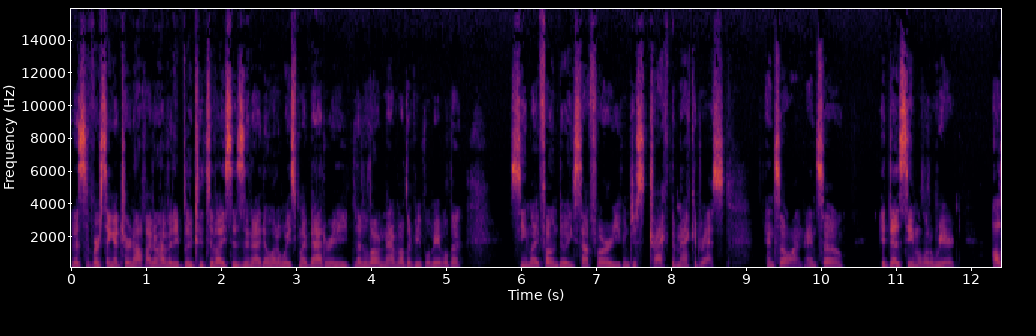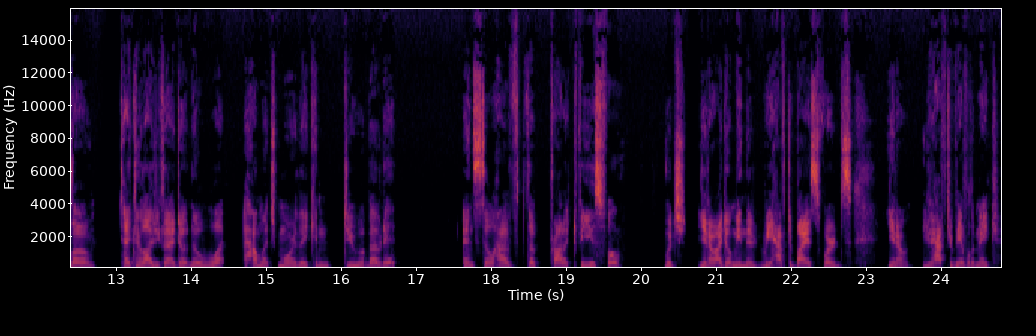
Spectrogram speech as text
that's the first thing I turn off. I don't have any Bluetooth devices, and I don't want to waste my battery, let alone have other people be able to see my phone doing stuff or even just track the MAC address and so on. And so it does seem a little weird. Although technologically, I don't know what, how much more they can do about it and still have the product be useful. Which, you know, I don't mean that we have to bias towards, you know, you have to be able to make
